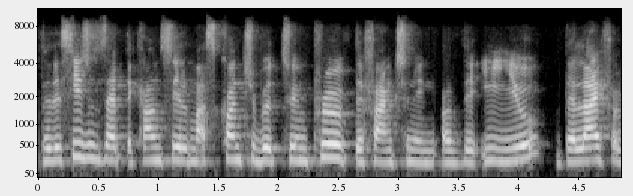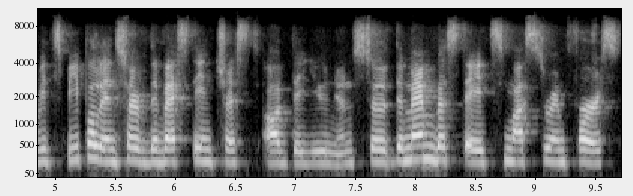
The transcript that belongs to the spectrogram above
the decisions at the Council must contribute to improve the functioning of the EU, the life of its people, and serve the best interests of the Union. So the member states must reinforce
